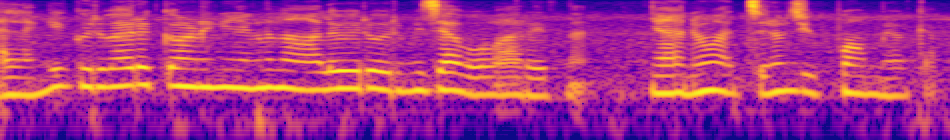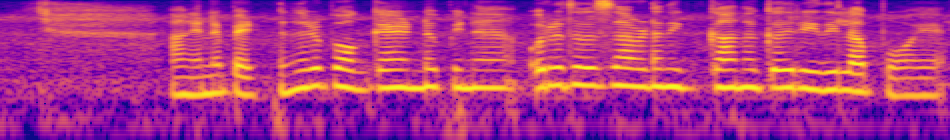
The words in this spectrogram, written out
അല്ലെങ്കിൽ ഗുരുവായൂരൊക്കെ ആണെങ്കിൽ ഞങ്ങൾ നാലുപേരും ഒരുമിച്ചാണ് പോവാറായിരുന്നു. ഞാനും അച്ഛനും ചിപ്പും അമ്മയൊക്കെ അങ്ങനെ പെട്ടെന്നൊരു പോക്കായതുകൊണ്ട് പിന്നെ ഒരു ദിവസം അവിടെ നിൽക്കാമെന്നൊക്കെ രീതിയിലാണ് പോയത്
